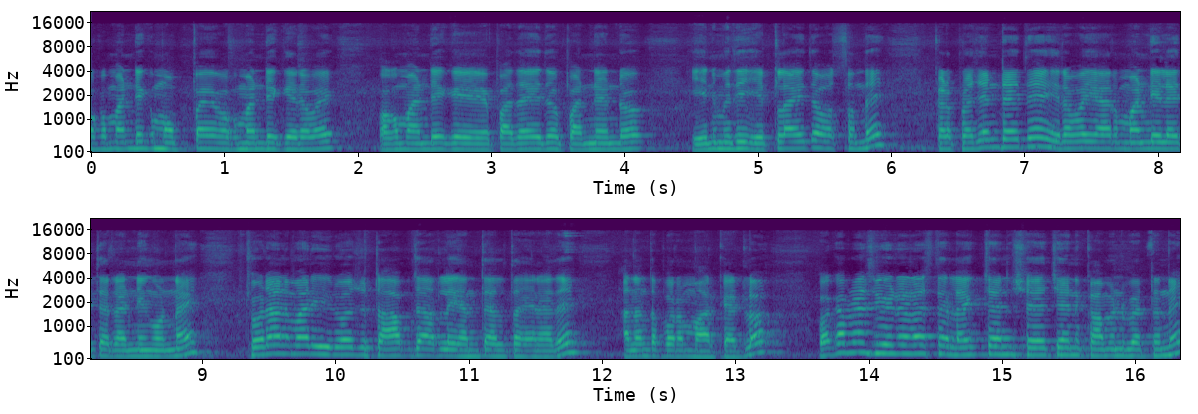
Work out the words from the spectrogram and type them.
ఒక మండికి ముప్పై ఒక మండికి ఇరవై ఒక మండికి పదహైదు పన్నెండు ఎనిమిది ఇట్లా అయితే వస్తుంది. ఇక్కడ ప్రజెంట్ అయితే ఇరవై ఆరు మండీలు అయితే రన్నింగ్ ఉన్నాయి. చూడాలి మరి ఈరోజు టాప్ ధరలు ఎంత వెళ్తాయి అనేది అనంతపురం మార్కెట్లో. ఒక ఫ్రెండ్స్ వీడియో వస్తే లైక్ చేయండి షేర్ చేయండి కామెంట్ పెట్టండి.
